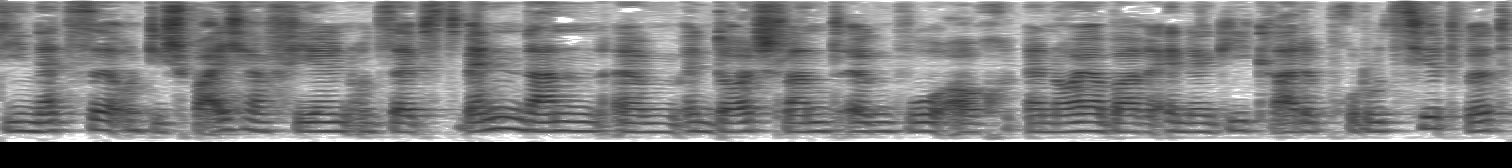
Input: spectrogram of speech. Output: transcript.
die Netze und die Speicher fehlen und selbst wenn dann ähm, in Deutschland irgendwo auch erneuerbare Energie gerade produziert wird,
